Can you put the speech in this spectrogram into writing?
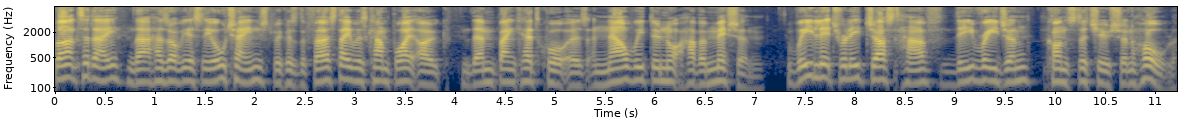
But today, that has obviously all changed because the first day was Camp White Oak, then bank headquarters, and now we do not have a mission. We literally just have the region Constitution Hall,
